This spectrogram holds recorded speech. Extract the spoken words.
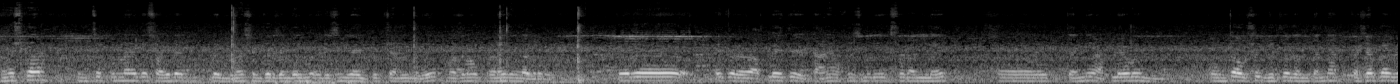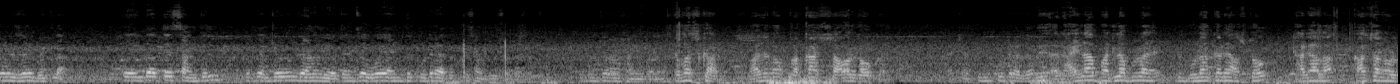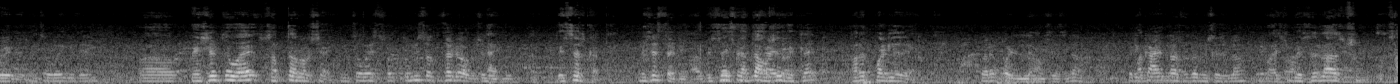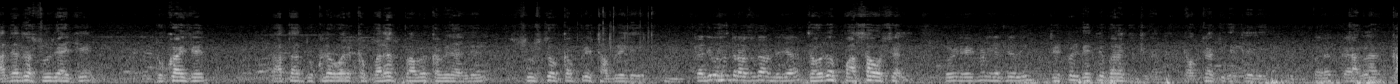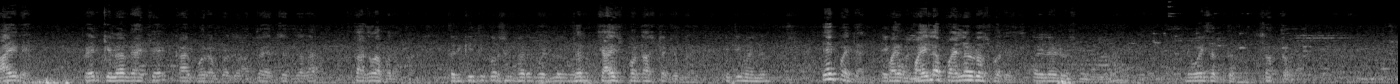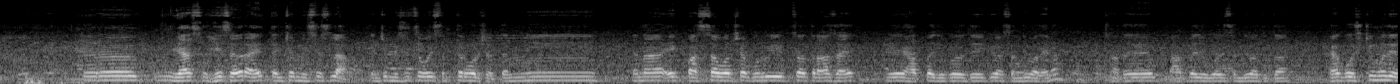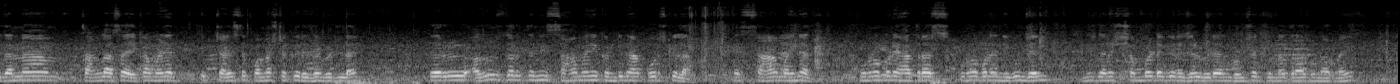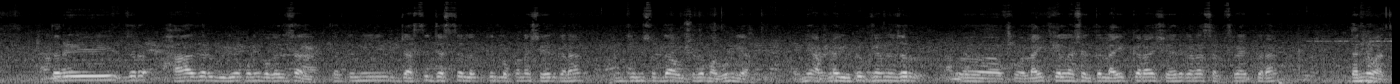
नमस्कार तुमचं पुन्हा एकदा स्वागत आहे आपलं भीमाशंकर जंगल मेडिसिन या यूट्यूब चॅनलमध्ये माझं नाव प्रणय गंगाधर मोदी तर एक आपल्या इथे ठाणे ऑफिसमध्ये एक सर आलेले आहेत. त्यांनी आपल्याकडून कोणतं औषध घेतलं आणि त्यांना कशा प्रकारे रिझल्ट भेटला ते एकदा ते सांगतील. तर त्यांच्याकडून जाणून घेऊ त्यांचं वय आणि ते कुठे राहतात ते सांगू शकतात तुमचं नाव सांगितलं नमस्कार माझं नाव प्रकाश सावरगावकर. अच्छा तुम्ही कुठे मी राहता राहायला बदलापूर आहे. मी मुलाकडे असतो ठाण्याला कासा रोडवेने तुमचं वय किती आहे? पेशंटचं वय सत्तर वर्ष आहे. तुमचं वय स्व- तुम्ही स्वतःसाठी औषध घेतली. विशेष करते मिसेससाठी विशेष करता औषध घेतलंय. फरक पडलेला आहे. फरक पडलेला मिसेसला तरी काय त्रास होता मिसेसला माझी मिसेसला साध्याला सूज यायची दुखायचे. आता दुखणं वगैरे क- बरेच प्रॉब्लेम कमी झालेले सुस्त कंप्लीट थांबलेली आहे. कधीपासून त्रास होता अंदाजा? जवळजवळ पाच सहा वर्ष आली थोडी ट्रीटमेंट घेतली होती? ट्रीटमेंट घेतली बऱ्याच ठिकाणी. डॉक्टरची घेतलेली. फरक काय? चांगला काही नाही. पेन किलर घ्यायचे काय फरक पडला? आता याच्यात जरा चांगला फरक पडला. तरी किती पर्सेंट फरक पडलं? तर चाळीस पन्नास टक्के फरक. किती महिन्यात. एक महिन्यात. महिन्यात. पहिल्या पहिल्या डोसमध्ये पहिल्या डोसमध्ये वय सत्तर. सत्तर. तर अं, ह्या हे सर आहेत त्यांच्या मिसेसला त्यांच्या मिसेसचं वय सत्तर वर्ष. त्यांनी त्यांना एक पाच सहा वर्षापूर्वीचा त्रास आहे. ते हातपाय दुखत होते किंवा संधिवात आहे ना? आता हे हातपाय दुखत संधिवात होता. ह्या गोष्टीमध्ये त्यांना चांगला असा एका महिन्यात एक चाळीस ते पन्नास टक्के रिझल्ट भेटला आहे. तर अजून जर त्यांनी सहा महिने कंटिन्यू हा कोर्स केला तर सहा महिन्यात पूर्णपणे हा त्रास पूर्णपणे निघून जाईल आणि त्यांना शंभर टक्के रिझल्ट भेटेल आणि भविष्यात पुन्हा त्रास होणार नाही. तरी जर हा जर व्हिडिओ कोणी बघत असाल तर तुम्ही जास्तीत जास्त नक्कीच लोकांना शेअर करा आणि तुम्हीसुद्धा औषधं मागून घ्या. आणि आपला यूट्यूब चॅनल जर लाईक केलं नसेल तर लाईक करा शेअर करा सबस्क्राईब करा. धन्यवाद.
